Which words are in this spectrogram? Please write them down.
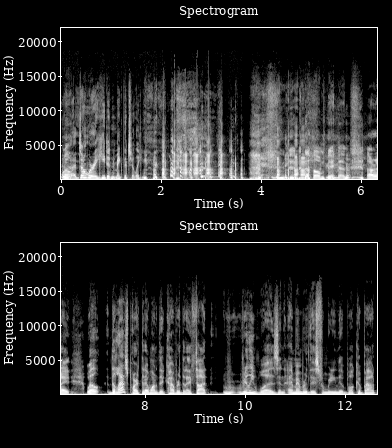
Well, uh, don't worry he didn't make the chili oh man all right well the last part that i wanted to cover that i thought r- really was and i remember this from reading the book about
